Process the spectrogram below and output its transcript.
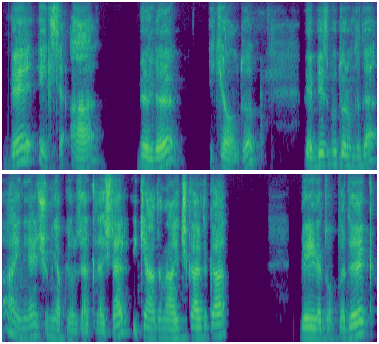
B eksi A bölü 2 oldu. Ve biz bu durumda da aynen şunu yapıyoruz arkadaşlar. 2 A'dan A'yı çıkardık A. B ile topladık.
